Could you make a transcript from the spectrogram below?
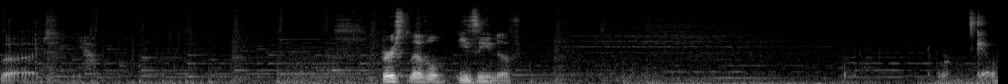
But, First level, easy enough. Let's go.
